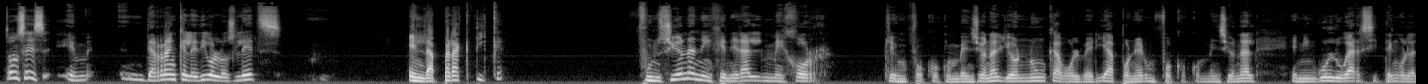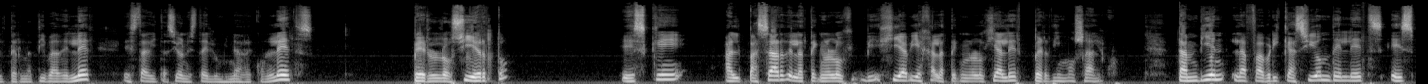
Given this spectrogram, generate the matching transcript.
Entonces, em, de arranque le digo, los LEDs en la práctica funcionan en general mejor que un foco convencional. Yo nunca volvería a poner un foco convencional en ningún lugar si tengo la alternativa de LED. Esta habitación está iluminada con LEDs. Pero lo cierto es que al pasar de la tecnología vieja a la tecnología LED perdimos algo. También la fabricación de LEDs es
